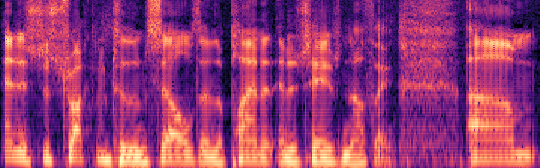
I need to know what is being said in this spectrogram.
and is destructive to themselves and the planet and achieves nothing. Um,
